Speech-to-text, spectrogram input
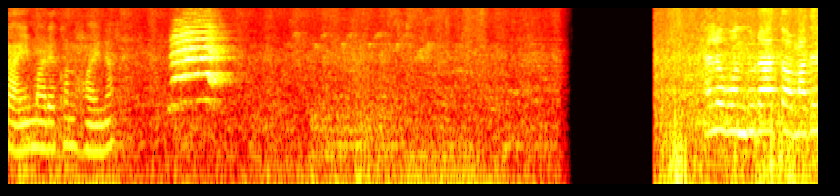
টাইম আর এখন হয় না। হ্যালো বন্ধুরা তো আমাদের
